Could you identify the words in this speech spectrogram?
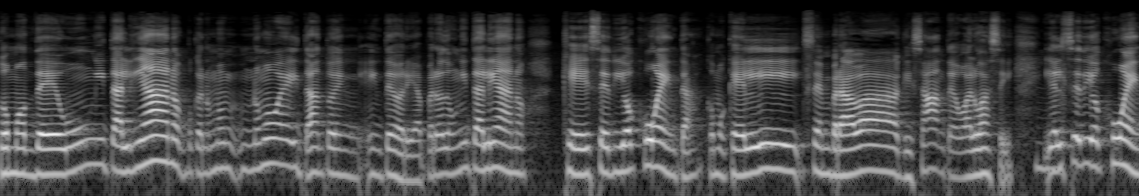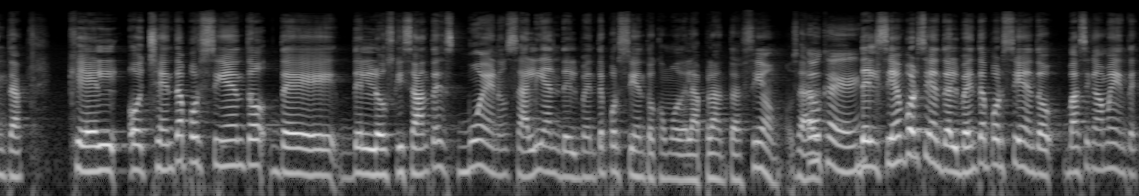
como de un italiano, porque no me, no me voy a ir tanto en, en, teoría, pero de un italiano que se dio cuenta, como que él sembraba guisante o algo así, y él se dio cuenta que el 80% de, de, los guisantes buenos salían del 20% como de la plantación. O sea, del 100%, el 20% básicamente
